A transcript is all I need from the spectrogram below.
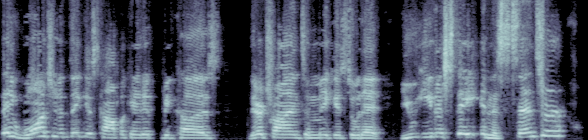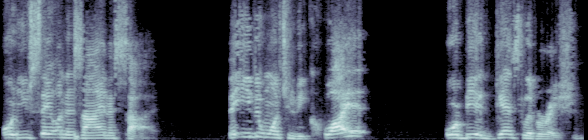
They want you to think it's complicated because they're trying to make it so that you either stay in the center or you stay on the Zionist side. They either want you to be quiet or be against liberation.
